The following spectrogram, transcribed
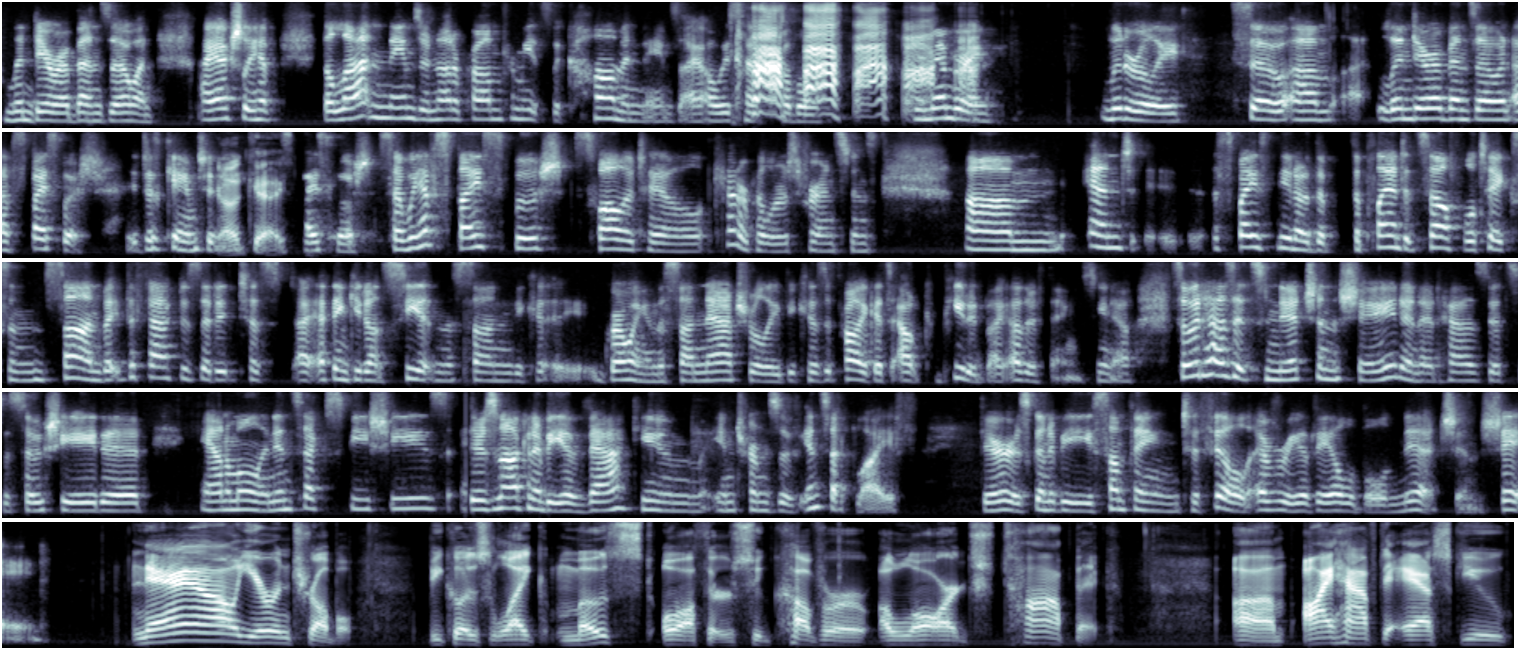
Lindera benzoin. I actually have the Latin names are not a problem for me. It's the common names I always have trouble remembering, literally. So um, Lindera benzoin of spice bush. It just came to me. Okay. Spicebush. So we have spice bush swallowtail caterpillars, for instance, um, and uh, spice, you know, the, the plant itself will take some sun, but the fact is that it just, I, think you don't see it in the sun because growing in the sun naturally because it probably gets outcompeted by other things, you know. So it has its niche in the shade and it has its associated animal and insect species. There's not going to be a vacuum in terms of insect life. There is going to be something to fill every available niche in shade. Now you're in trouble because, like most authors who cover a large topic, um, I have to ask you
